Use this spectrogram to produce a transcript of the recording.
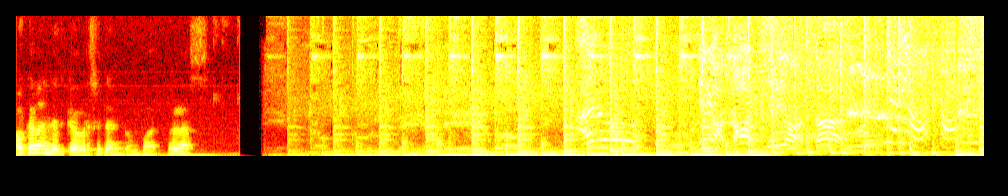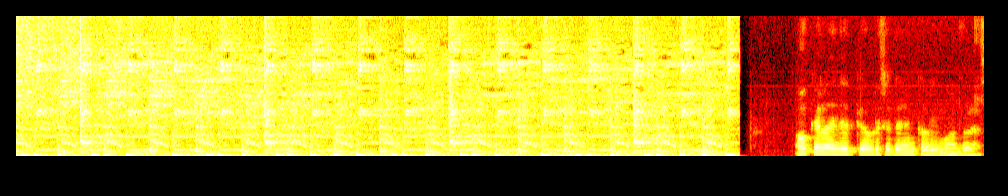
Oke lanjut ke versi yang ke-14 Oke lanjut ke presiden yang ke-15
